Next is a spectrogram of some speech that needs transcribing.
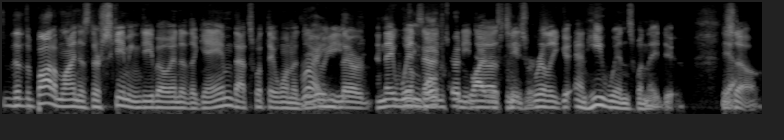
the, the, bottom line is they're scheming Deebo into the game. That's what they want to do. Right. He, and they win games when he does. he's really good, and he wins when they do. Yeah. So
